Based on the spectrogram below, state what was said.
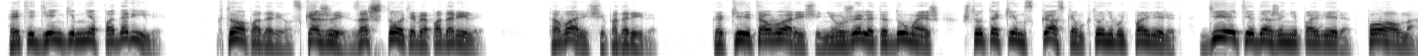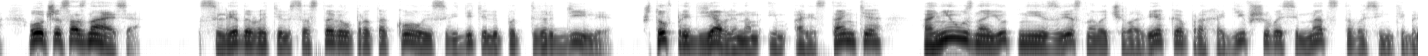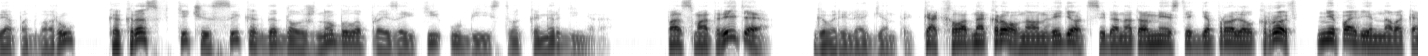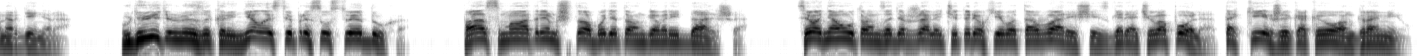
Эти деньги мне подарили». «Кто подарил? Скажи, за что тебя подарили?» «Товарищи подарили». «Какие товарищи? Неужели ты думаешь, что таким сказкам кто-нибудь поверит? Дети даже не поверят. Полно. Лучше сознайся». Следователь составил протокол, и свидетели подтвердили, что в предъявленном им арестанте они узнают неизвестного человека, проходившего 17 сентября по двору, как раз в те часы, когда должно было произойти убийство камердинера. «Посмотрите!» — говорили агенты. «Как хладнокровно он ведет себя на том месте, где пролил кровь неповинного камердинера!» «Удивительная закоренелость и присутствие духа!» Посмотрим, что будет он говорить дальше. Сегодня утром задержали четырех его товарищей с горячего поля, таких же, как и он, громил.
